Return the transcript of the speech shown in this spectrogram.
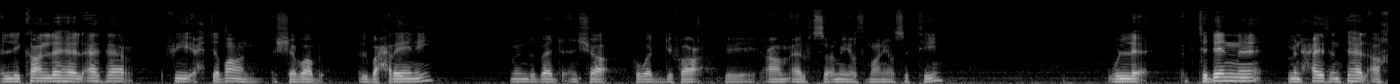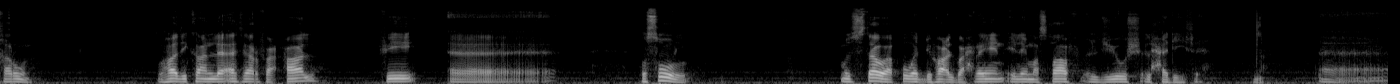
اللي كان لها الأثر في احتضان الشباب البحريني منذ بدء إنشاء قوة الدفاع في عام 1968 واللي ابتدينا من حيث انتهى الآخرون. وهذه كان لها أثر فعال في آه، وصول مستوى قوة دفاع البحرين إلى مصاف الجيوش الحديثة. آه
